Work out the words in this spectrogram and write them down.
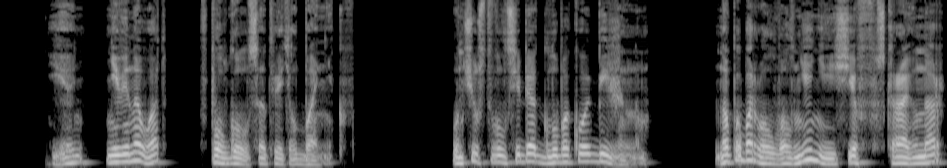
— Я не виноват, в полголоса ответил Банников. Он чувствовал себя глубоко обиженным, но поборол волнение и, сев с краю нар,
